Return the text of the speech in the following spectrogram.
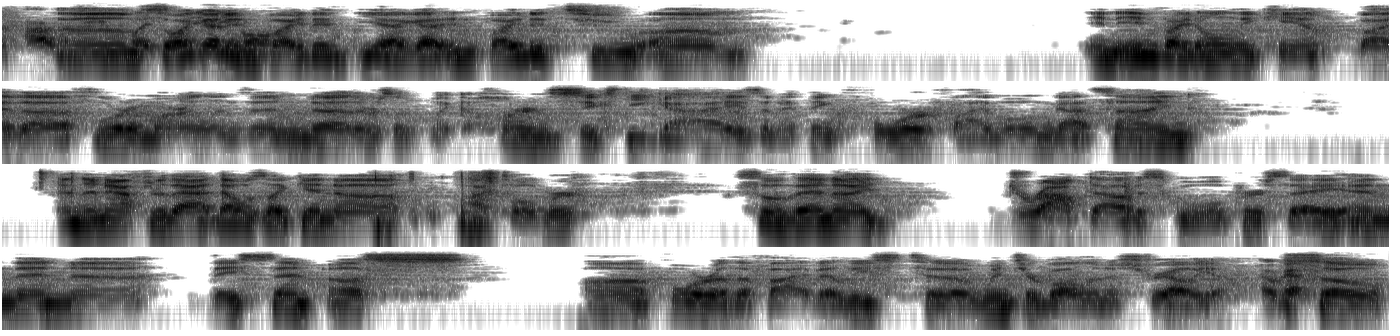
how did you Um, play so I got baseball? invited. Yeah, I got invited to um, an invite only camp by the Florida Marlins, and uh, there was like 160 guys, and I think four or five of them got signed. And then after that, that was like in uh, October. So then I dropped out of school per se, and then uh, they sent us uh, four of the five at least to winter ball in Australia. Okay. So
